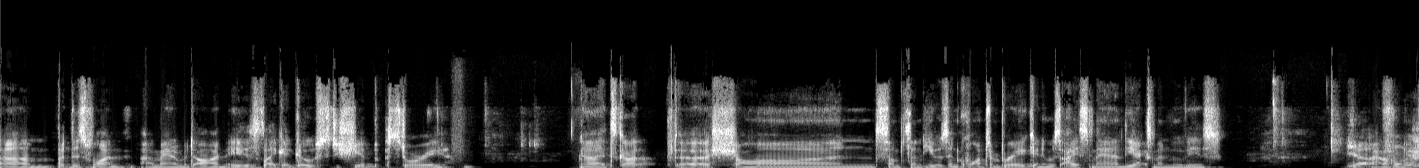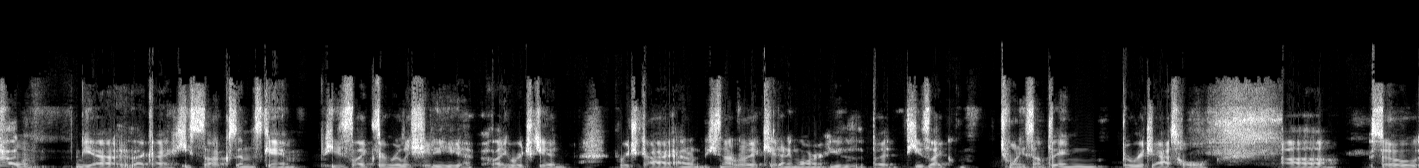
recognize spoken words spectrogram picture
Um, but this one, uh, Man of Medan, is like a ghost ship story. Uh, it's got uh, Sean something. He was in Quantum Break and he was Iceman and the X Men movies. Yeah, I don't- Sean. Ashmore. Yeah, that guy. He sucks in this game. He's like the really shitty, like rich kid, rich guy. I don't. He's not really a kid anymore. He's but he's like twenty something, but rich asshole. Uh, so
